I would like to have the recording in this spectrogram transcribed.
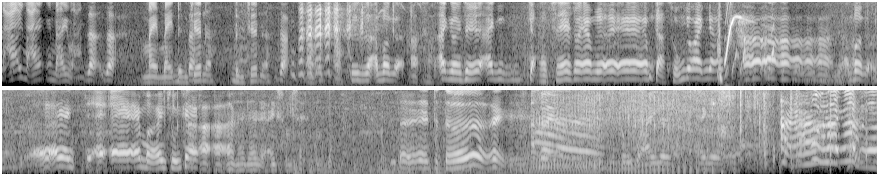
Anh bảo, anh bảo, anh bảo. dạ dạ. Mày mày đừng chết nữa, đừng chết nữa. dạ dạ vâng ạ. Anh ơi thế anh trả xe cho em em trả súng cho anh nhá À, à, à, à, à, dạ vâng ạ. Anh, anh em, em mời anh xuống xe. À, à, à, đây, đây, đây, anh xuống xe. Ê, từ từ. Đây. Súng của anh đây. Anh ơi. À, anh ơi.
